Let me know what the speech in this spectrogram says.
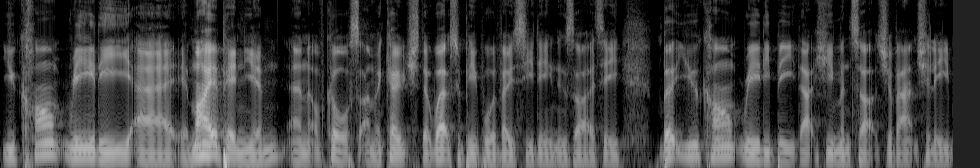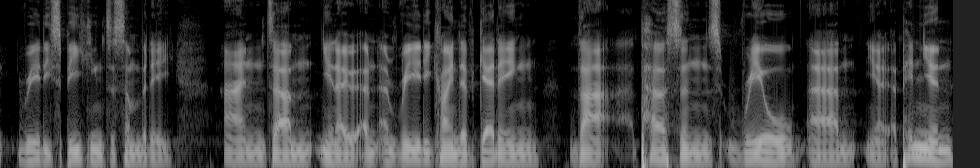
you can't really, uh, in my opinion, and of course, I'm a coach that works with people with OCD and anxiety, but you can't really beat that human touch of actually really speaking to somebody, and um, you know, and, and really kind of getting that person's real um, you know opinion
